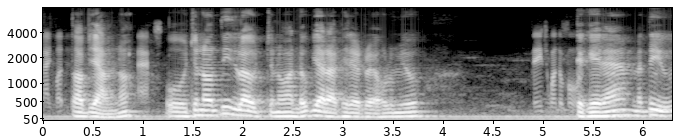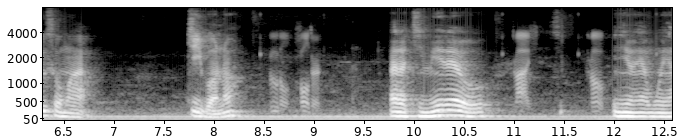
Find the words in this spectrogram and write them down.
Back button. တော့ပြမယ်နော်ဟိုကျွန်တော်သိသလောက်ကျွန်တော်ကလုပ်ပြတာဖြစ်တဲ့အတွက်ဟိုလိုမျိုး Page one to တ four. ကယ်တမ်းမသိဘူးဆိုမှကြည်ပေါ့နော် Google folder. အဲ့တော့ Gmail တဲ့ကို Drive. Home. အရင်ဝင်ရ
